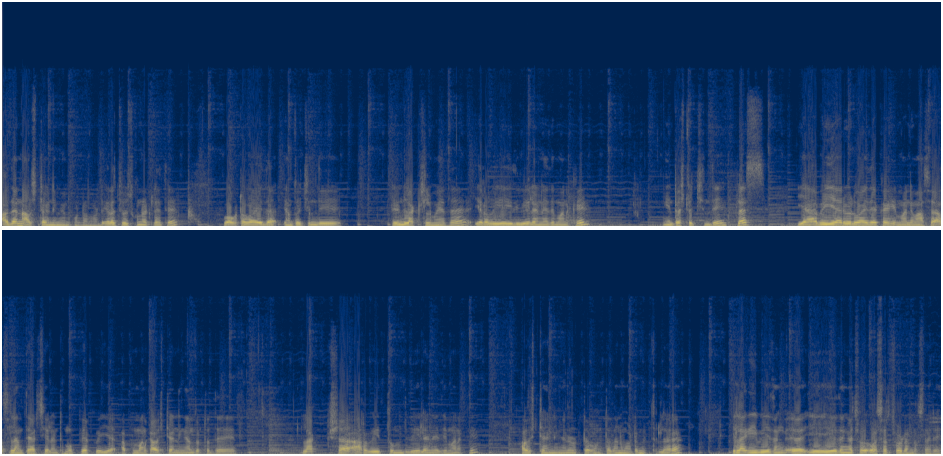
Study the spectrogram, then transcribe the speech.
అదని అవుట్ స్టాండింగ్ అనుకుంటాం అనమాట ఇలా చూసుకున్నట్లయితే ఒకటో వాయిదా ఎంత వచ్చింది రెండు లక్షల మీద ఇరవై ఐదు వేలు అనేది మనకి ఇంట్రెస్ట్ వచ్చింది. ప్లస్ యాభై ఆరు వేలు వాయిదాకి మళ్ళీ అసలు అసలు ఎంత యాడ్ చేయాలంటే ముప్పై ఒక్క వెయ్యి. అప్పుడు మనకి అవుట్ స్టాండింగ్ ఎంత ఉంటుంది? లక్ష అరవై తొమ్మిది వేలు అనేది మనకి అవుట్ స్టాండింగ్ అని ఉంట ఉంటుంది అనమాట మిత్రులారా. ఇలాగ ఈ విధంగా ఏ విధంగా చూ ఒకసారి చూడండి ఒకసారి.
